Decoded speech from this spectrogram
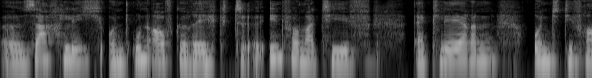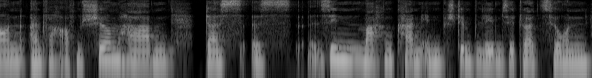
äh, sachlich und unaufgeregt, äh, informativ erklären und die Frauen einfach auf dem Schirm haben, dass es Sinn machen kann, in bestimmten Lebenssituationen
